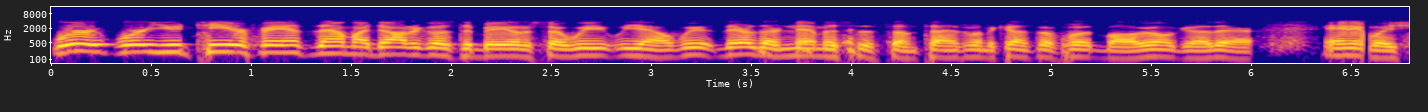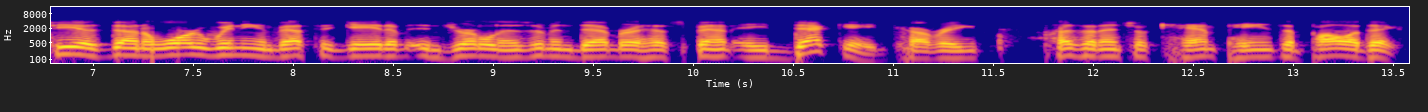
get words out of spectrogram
we're we're UTer fans now. My daughter goes to Baylor, so we, we you know we they're their nemesis sometimes when it comes to football. We won't go there. Anyway, she has done award-winning investigative in journalism, and Debra has spent a decade covering presidential campaigns and politics.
